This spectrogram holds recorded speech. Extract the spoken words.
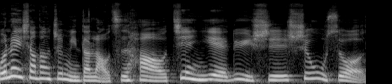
国内相当知名的老字号建业律师事务所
